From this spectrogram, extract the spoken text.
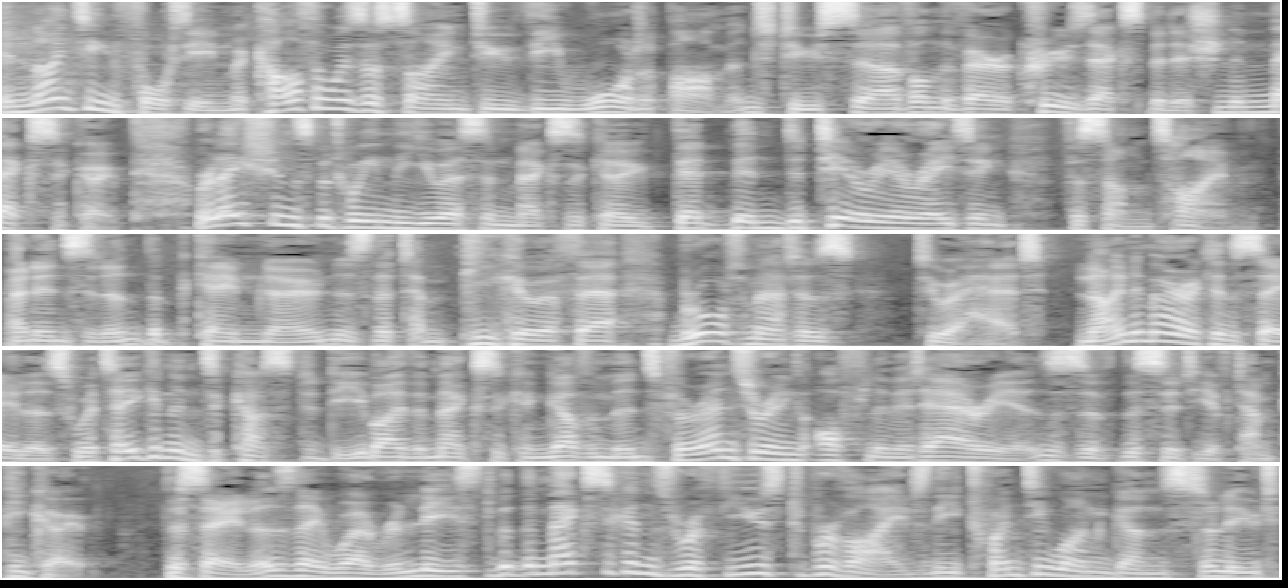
In 1914, MacArthur was assigned to the War Department to serve on the Veracruz expedition in Mexico. Relations between the US and Mexico had been deteriorating for some time. An incident that became known as the Tampico Affair brought matters to a head. Nine American sailors were taken into custody by the Mexican government for entering off-limit areas of the city of Tampico. The sailors they were released, but the Mexicans refused to provide the 21-gun salute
